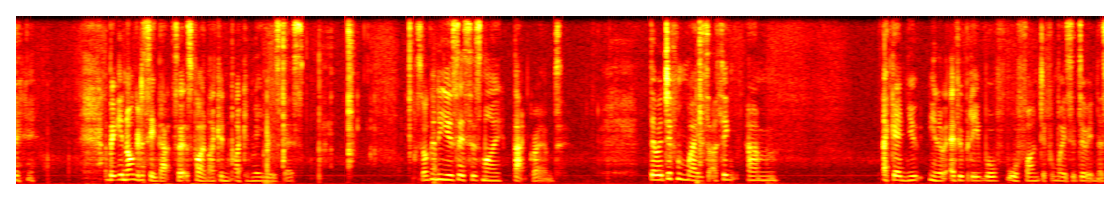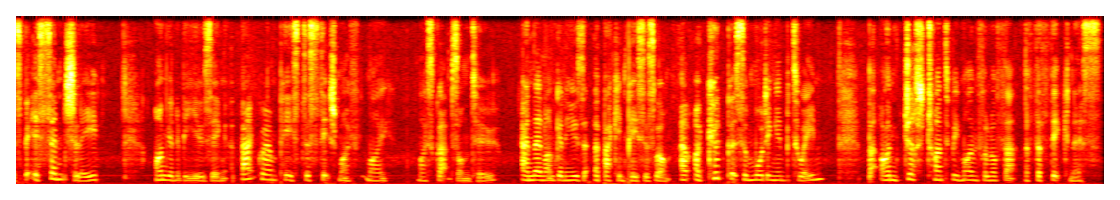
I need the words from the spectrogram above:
but you're not going to see that, so it's fine. I can I can reuse this. So I'm going to use this as my background. There are different ways. I think um, again, you you know everybody will will find different ways of doing this, but essentially, I'm going to be using a background piece to stitch my my my scraps onto, and then I'm going to use a backing piece as well. And I could put some wadding in between, but I'm just trying to be mindful of that of the thickness.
